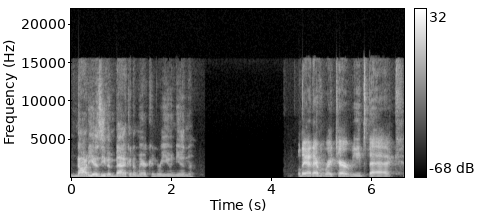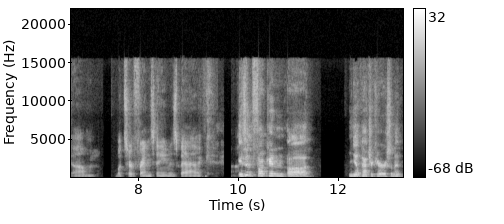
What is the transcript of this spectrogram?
Nadia's even back in American Reunion. Well, they had every right. Tara Reid's back. Um, what's her friend's name is back. Isn't fucking uh Neil Patrick Harris in it?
